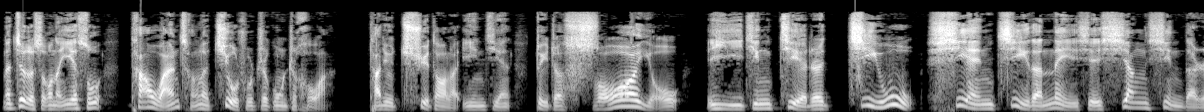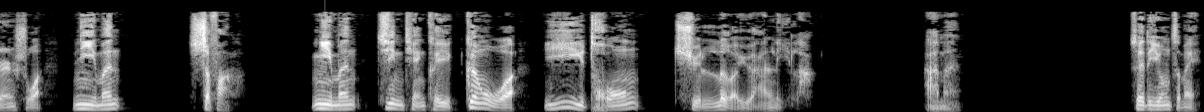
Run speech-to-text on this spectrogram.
那这个时候呢，耶稣他完成了救赎之功之后啊，他就去到了阴间，对着所有已经借着祭物献祭的那些相信的人说：“你们。”释放了，你们今天可以跟我一同去乐园里了，阿门。所以弟兄姊妹，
